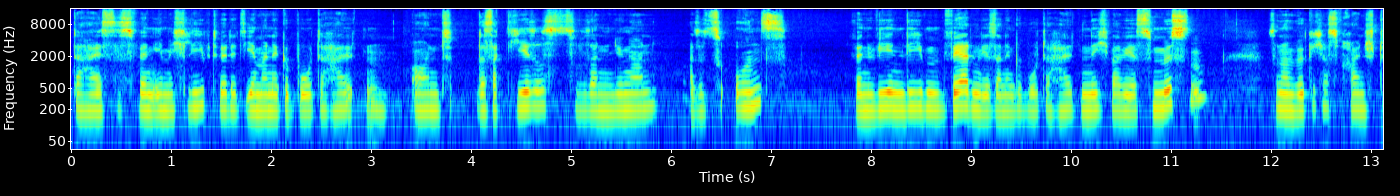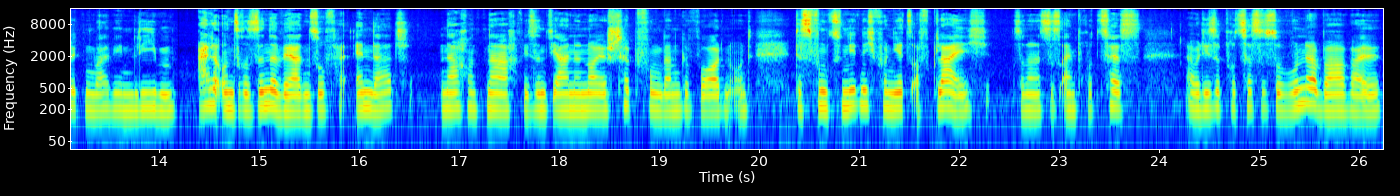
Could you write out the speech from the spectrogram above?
da heißt es, wenn ihr mich liebt, werdet ihr meine Gebote halten. Und das sagt Jesus zu seinen Jüngern, also zu uns. Wenn wir ihn lieben, werden wir seine Gebote halten, nicht weil wir es müssen, sondern wirklich aus freien Stücken, weil wir ihn lieben. Alle unsere Sinne werden so verändert nach und nach. Wir sind ja eine neue Schöpfung dann geworden und das funktioniert nicht von jetzt auf gleich, sondern es ist ein Prozess. Aber dieser Prozess ist so wunderbar, weil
